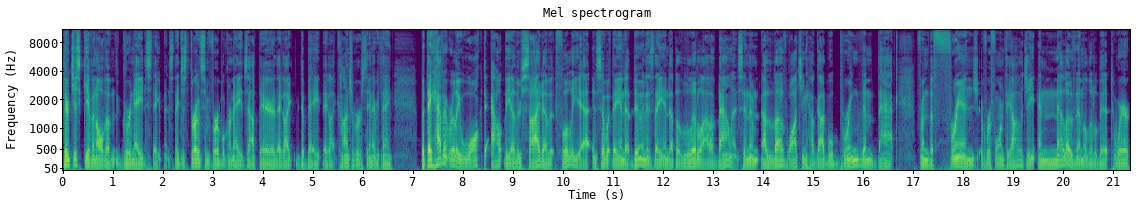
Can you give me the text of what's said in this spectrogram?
they're just given all the grenade statements. They just throw some verbal grenades out there. They like debate, they like controversy and everything but they haven't really walked out the other side of it fully yet. And so what they end up doing is they end up a little out of balance. And then I love watching how God will bring them back from the fringe of Reformed theology and mellow them a little bit to where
